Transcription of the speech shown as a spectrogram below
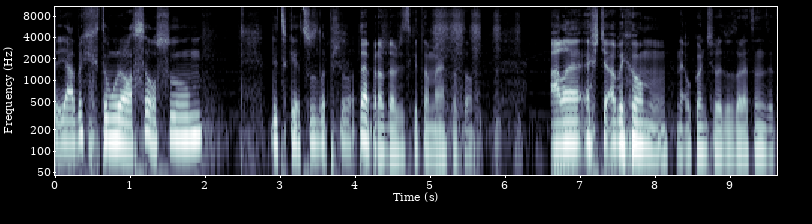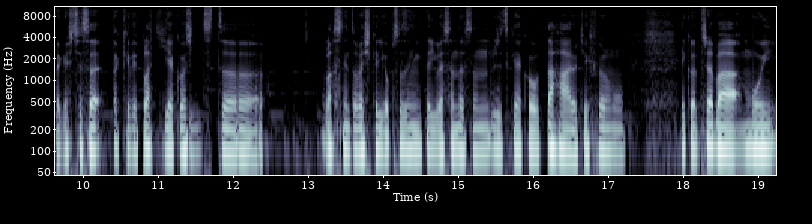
já bych tomu dal asi 8. Vždycky je co zlepšovat. To je pravda, vždycky tam je jako to. Ale ještě, abychom neukončili tuto recenzi, tak ještě se taky vyplatí jako říct eh, vlastně to veškeré obsazení, který Wes Anderson vždycky jako tahá do těch filmů. Jako třeba můj,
